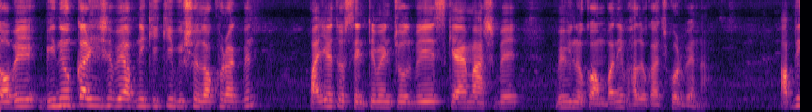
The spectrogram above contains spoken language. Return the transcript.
তবে বিনিয়োগকারী হিসেবে আপনি কী কী বিষয় লক্ষ্য রাখবেন? বাজারে তো সেন্টিমেন্ট চলবে স্ক্যাম আসবে, বিভিন্ন কোম্পানি ভালো কাজ করবে না। আপনি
